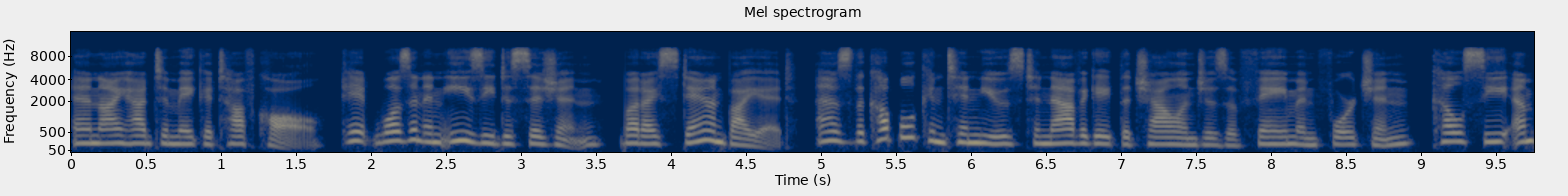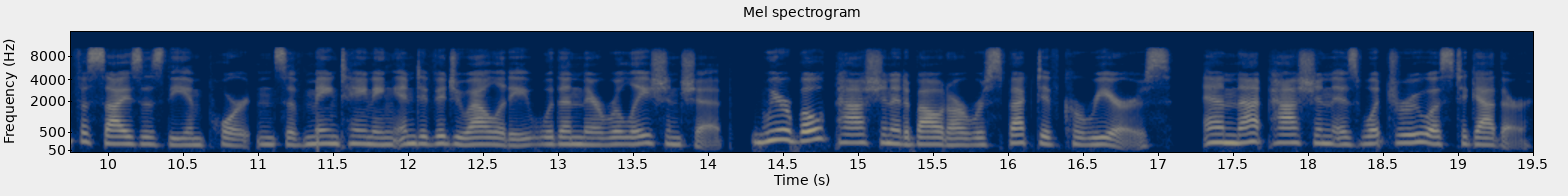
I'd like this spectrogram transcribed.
and I had to make a tough call. It wasn't an easy decision, but I stand by it. As the couple continues to navigate the challenges of fame and fortune, Kelce emphasizes the importance of maintaining individuality within their relationship. We're both passionate about our respective careers, and that passion is what drew us together.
